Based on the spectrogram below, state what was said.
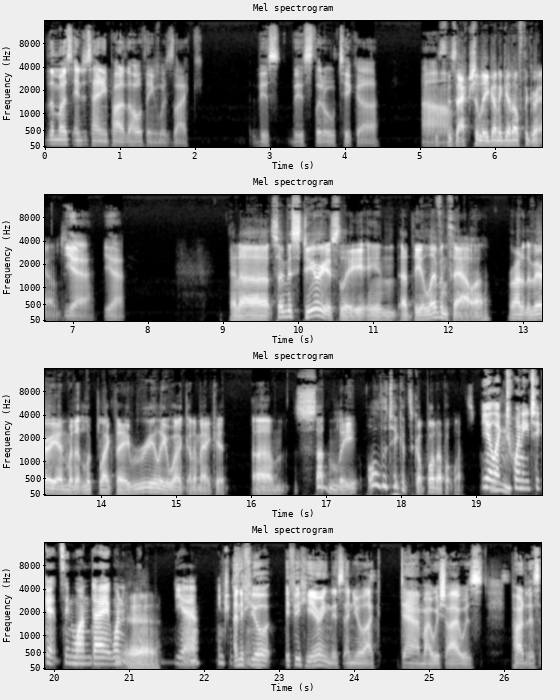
the most entertaining part of the whole thing was like this this little ticker um, Is this actually going to get off the ground? yeah yeah And uh, so mysteriously, in at the eleventh hour, right at the very end, when it looked like they really weren't going to make it, um, suddenly all the tickets got bought up at once. Yeah, like Mm. 20 tickets in one day. When, Yeah. yeah. interesting. And if you're if you're hearing this and you're like, "Damn, I wish I was part of this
